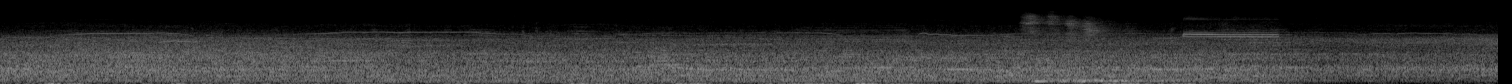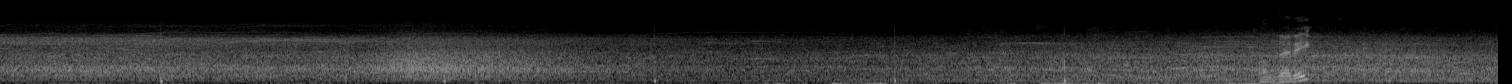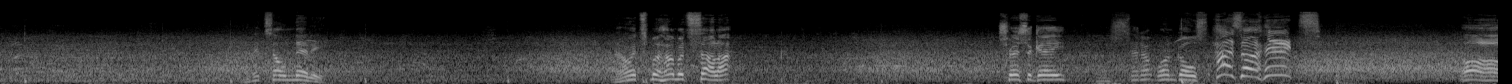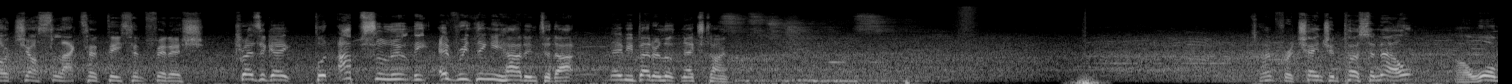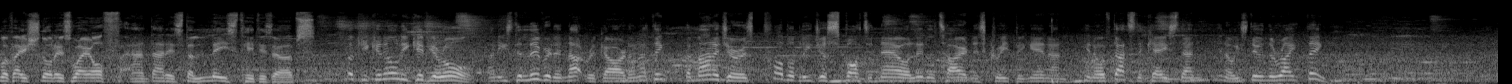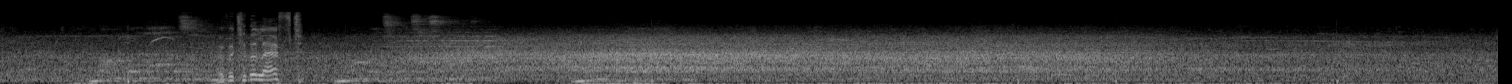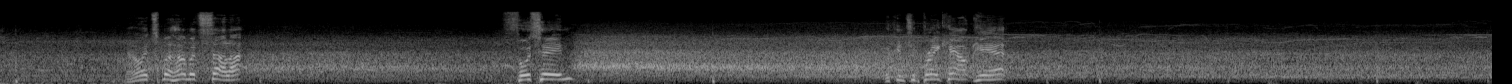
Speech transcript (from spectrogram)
Elneny. And it's Elneny. Now it's Mohamed Salah. Trezeguet, who set up one goal, has a hit! Oh, just lacked a decent finish. Trezeguet put absolutely everything he had into that. Maybe better look next time. Time for a change in personnel. A warm ovation on his way off, and that is the least he deserves. Look, you can only give your all, and he's delivered in that regard. And I think the manager has probably just spotted now a little tiredness creeping in. And, you know, if that's the case, then, you know, he's doing the right thing. Over to the left. Now it's Mohamed Salah. Foot in. Looking to break out here.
